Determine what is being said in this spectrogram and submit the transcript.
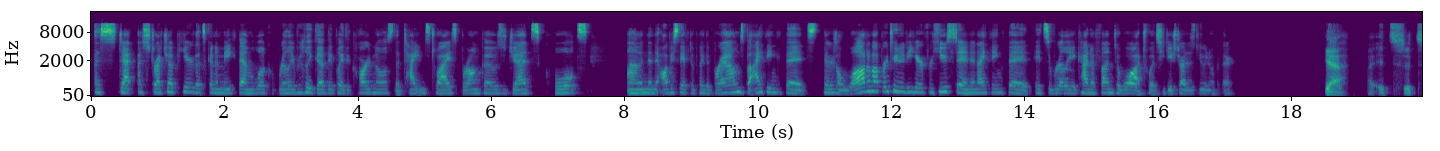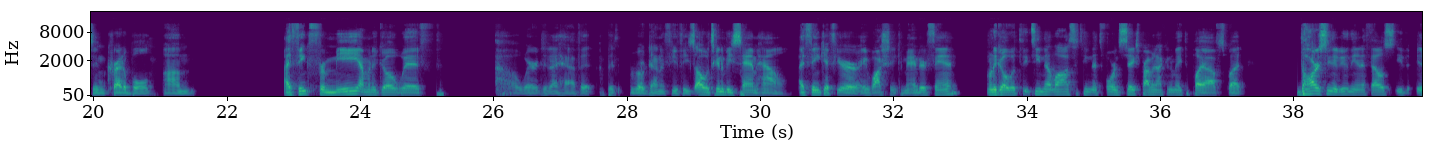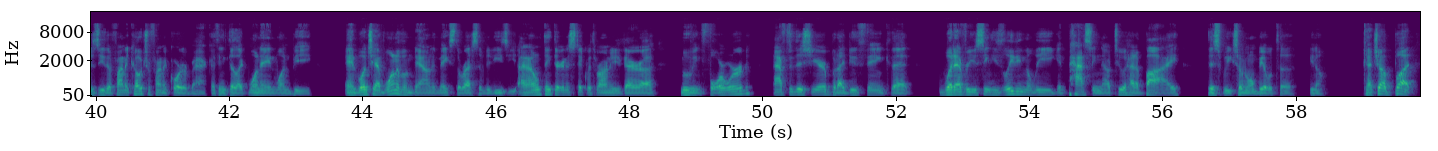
a step a stretch up here that's going to make them look really, really good. They play the Cardinals, the Titans twice, Broncos, Jets, Colts. Um, and then obviously they have to play the Browns. But I think that there's a lot of opportunity here for Houston. And I think that it's really kind of fun to watch what CJ Stroud is doing over there. Yeah, it's it's incredible. Um, I think for me, I'm going to go with. Oh, where did I have it? I wrote down a few things. Oh, it's going to be Sam Howell. I think if you're a Washington Commander fan, I'm going to go with the team that lost, the team that's four and six, probably not going to make the playoffs, but the hardest thing to do in the NFL is either, is either find a coach or find a quarterback. I think they're like one A and one B. And once you have one of them down, it makes the rest of it easy. I don't think they're going to stick with Ronnie Rivera moving forward. after this year, but I do think that whatever you've seen, he's leading the league in passing now too. Had a bye this week, so he won't be able to, you know, catch up. But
